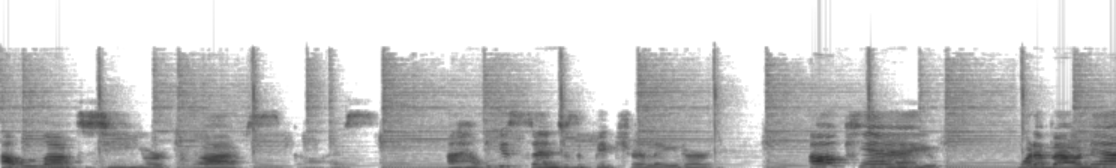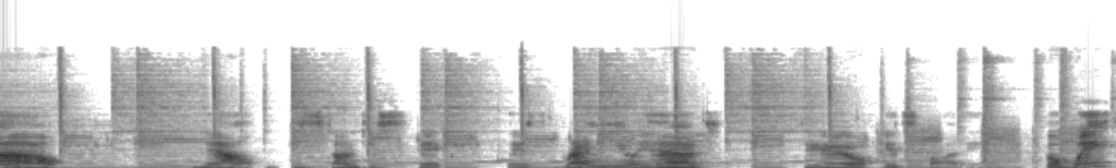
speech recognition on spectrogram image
I would love to see your crafts, guys. I hope you send us a picture later. Okay, what about now? Now it's time to stick this brand new head to its body. But wait,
